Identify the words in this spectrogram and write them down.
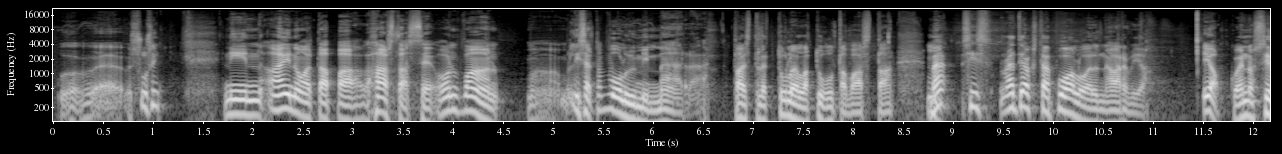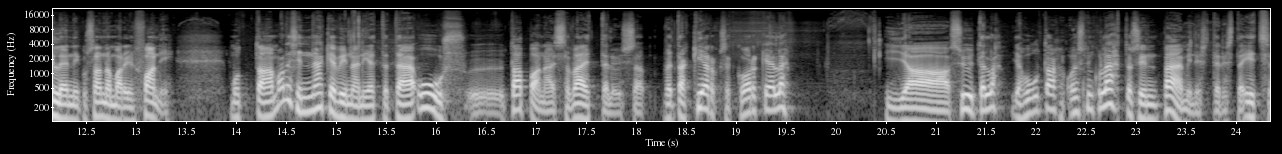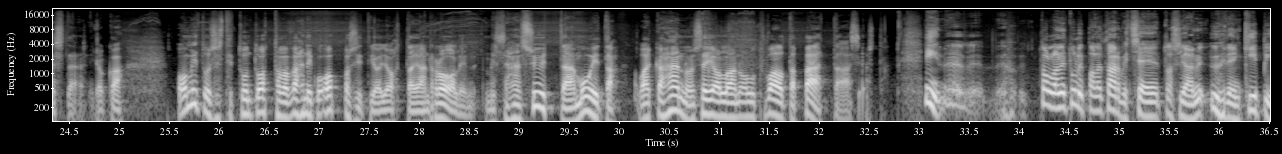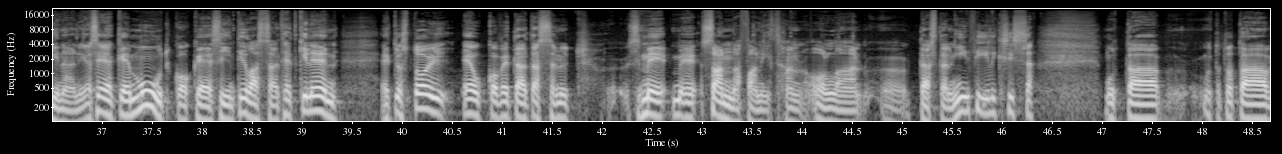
susi, niin ainoa tapa haastaa se on vaan lisätä volyymin määrää. Taistele tulella tulta vastaan. Mä, mm. siis, mä en tiedä, onko tämä puolueellinen arvio, Joo. kun en ole silleen niin kuin Sanna Marin fani. Mutta mä olisin näkevinäni, että tämä uusi tapa näissä väittelyissä vetää kierrokset korkealle ja syytellä ja huutaa olisi niin kuin lähtöisin pääministeristä itsestään, joka omituisesti tuntuu ottavan vähän niin kuin oppositiojohtajan roolin, missä hän syyttää muita, vaikka hän on se, jolla on ollut valta päättää asioista. Niin, tuollainen tulipalo tarvitsee tosiaan yhden kipinän ja sen jälkeen muut kokee siinä tilassa, että hetkinen, että jos toi eukko vetää tässä nyt, me, me Sanna-fanithan ollaan tästä niin fiiliksissä, mutta, mutta tota,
